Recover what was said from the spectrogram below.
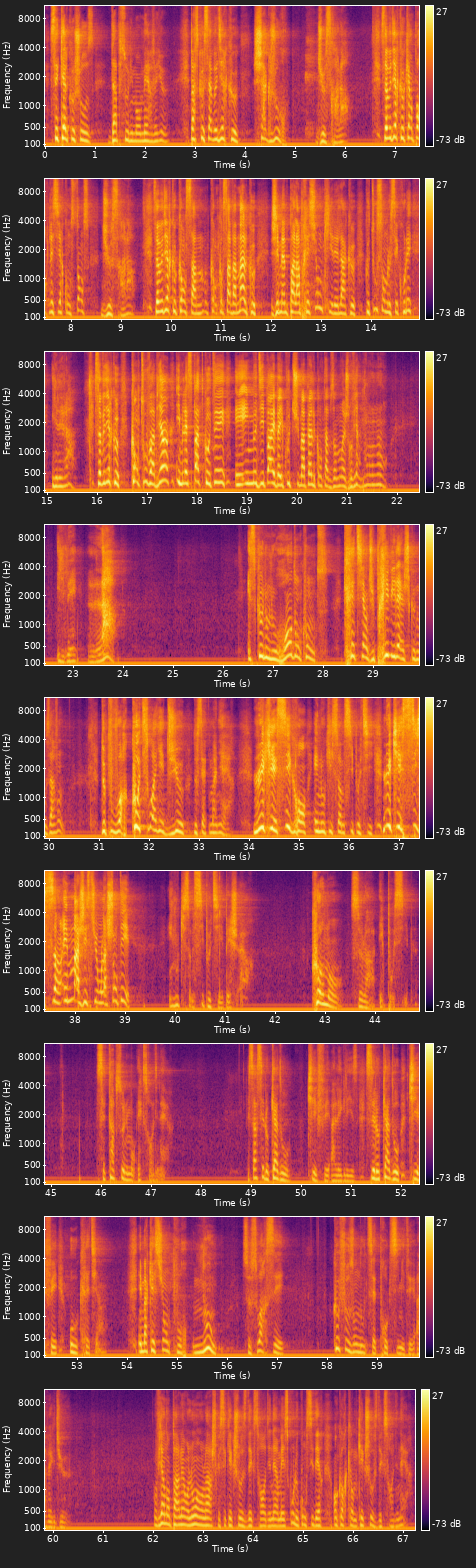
C'est quelque chose d'absolument merveilleux. Parce que ça veut dire que chaque jour, Dieu sera là. Ça veut dire que qu'importe les circonstances, Dieu sera là. Ça veut dire que quand ça, va mal, que j'ai même pas l'impression qu'il est là, que, que tout semble s'écrouler, il est là. Ça veut dire que quand tout va bien, il me laisse pas de côté et il me dit pas, eh ben, écoute, tu m'appelles quand tu as besoin de moi et je reviens. Non, non, non. Il est là. Est-ce que nous nous rendons compte, chrétiens, du privilège que nous avons de pouvoir côtoyer Dieu de cette manière? Lui qui est si grand et nous qui sommes si petits. Lui qui est si saint et majestueux, on l'a chanté. Et nous qui sommes si petits et pécheurs. Comment cela est possible? C'est absolument extraordinaire. Et ça, c'est le cadeau qui est fait à l'Église. C'est le cadeau qui est fait aux chrétiens. Et ma question pour nous ce soir, c'est que faisons-nous de cette proximité avec Dieu? On vient d'en parler en long et en large que c'est quelque chose d'extraordinaire, mais est-ce qu'on le considère encore comme quelque chose d'extraordinaire?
